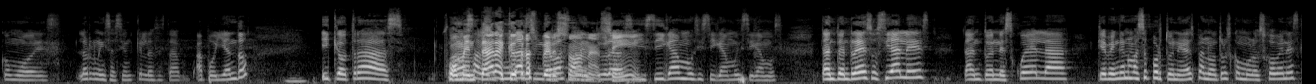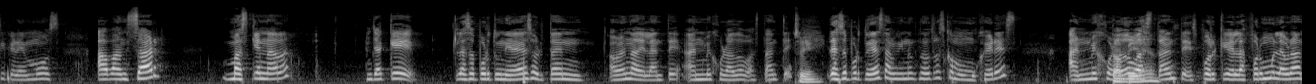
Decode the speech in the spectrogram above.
cómo es la organización que los está apoyando y que otras... Fomentar a que otras personas. Y sigamos y sigamos y sigamos. Tanto en redes sociales, tanto en la escuela, que vengan más oportunidades para nosotros como los jóvenes que queremos avanzar más que nada, ya que las oportunidades ahorita en, ahora en adelante han mejorado bastante. Sí. Las oportunidades también nosotros como mujeres han mejorado También. bastantes, porque la Fórmula ahora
